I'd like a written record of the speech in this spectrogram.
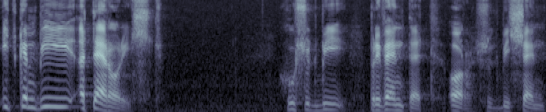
It can be a terrorist who should be prevented or should be sent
